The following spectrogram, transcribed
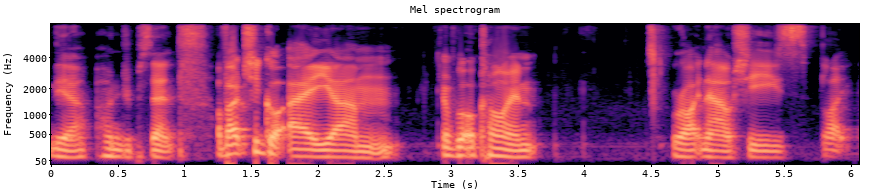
yeah, hundred percent. I've actually got a um, I've got a client right now. She's like,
